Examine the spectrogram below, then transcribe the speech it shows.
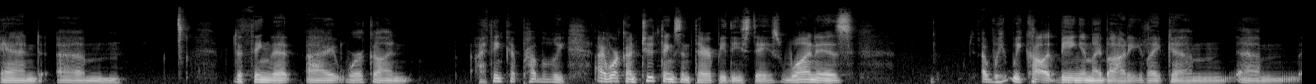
And um, the thing that I work on, I think I probably, I work on two things in therapy these days. One is, we, we call it being in my body, like um, um,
